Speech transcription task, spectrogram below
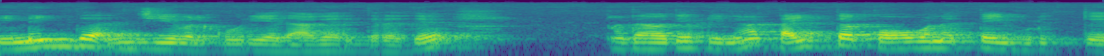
நினைந்து அஞ்சியவள் கூறியதாக இருக்கிறது. அதாவது எப்படின்னா தைத்த கோவணத்தை உடுத்து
